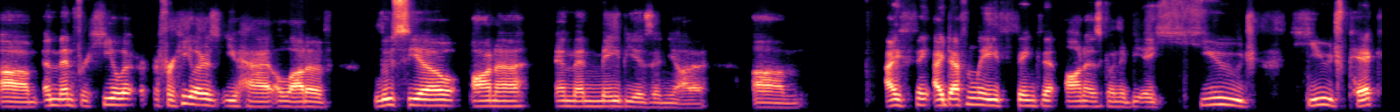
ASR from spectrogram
Um, and then for healer for healers, you had a lot of Lucio, Ana, and then maybe a Zenyatta. Um, I think I definitely think that Ana is going to be a huge, huge pick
